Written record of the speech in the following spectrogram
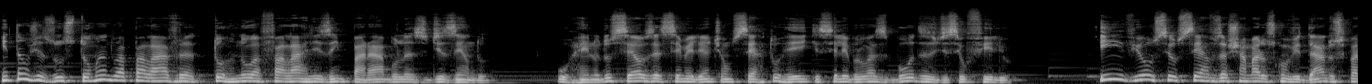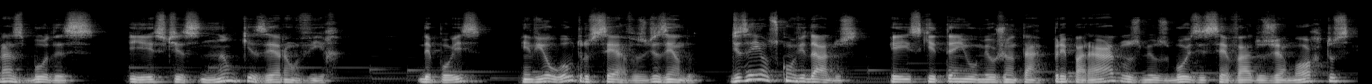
Então Jesus, tomando a palavra, tornou a falar-lhes em parábolas, dizendo: O reino dos céus é semelhante a um certo rei que celebrou as bodas de seu filho. E enviou seus servos a chamar os convidados para as bodas, e estes não quiseram vir. Depois enviou outros servos, dizendo: Dizei aos convidados: Eis que tenho o meu jantar preparado, os meus bois e cevados já mortos,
